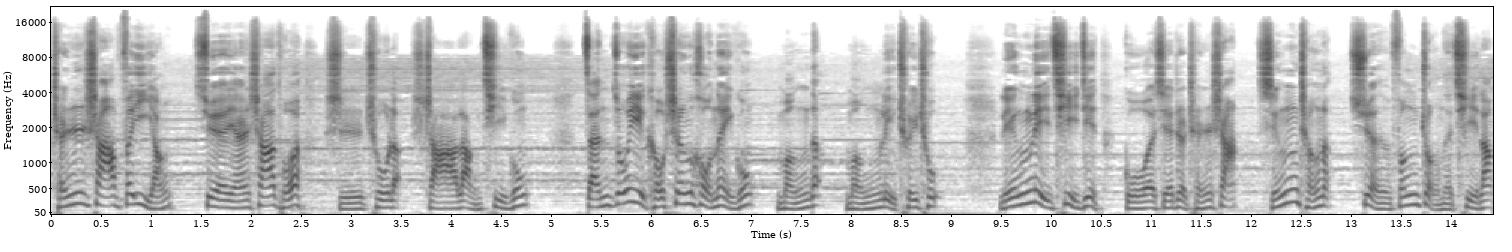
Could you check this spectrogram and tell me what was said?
尘沙飞扬。血眼沙陀使出了沙浪气功，攒足一口深厚内功，猛地猛力吹出，灵力气劲裹挟着尘沙，形成了旋风状的气浪，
